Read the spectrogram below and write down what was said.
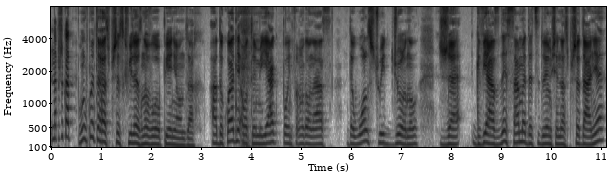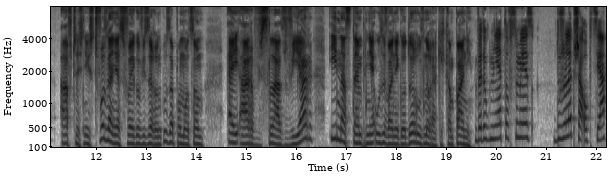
na przykład... Pomówmy teraz przez chwilę znowu o pieniądzach a dokładnie o tym, jak poinformował nas The Wall Street Journal, że gwiazdy same decydują się na sprzedanie, a wcześniej stworzenie swojego wizerunku za pomocą AR slash VR i następnie używanie go do różnorakich kampanii. Według mnie to w sumie jest dużo lepsza opcja,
